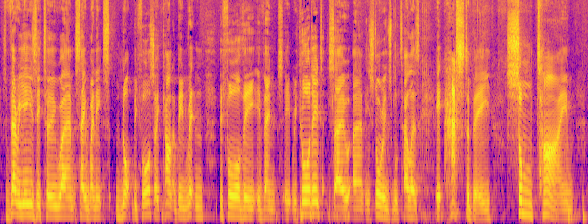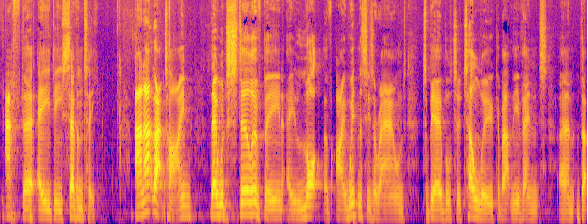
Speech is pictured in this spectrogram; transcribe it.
it's very easy to um, say when it's not before, so it can't have been written before the events it recorded. So um, historians will tell us it has to be sometime after AD 70. And at that time, there would still have been a lot of eyewitnesses around to be able to tell Luke about the events um, that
